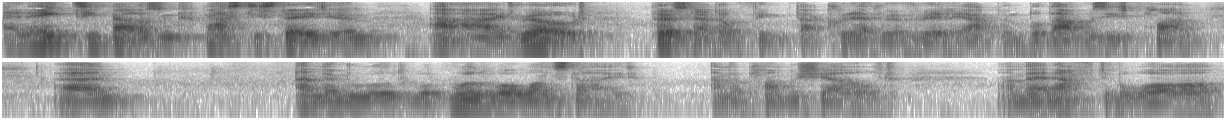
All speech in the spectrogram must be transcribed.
an 80,000 capacity stadium at Hyde Road. Personally, I don't think that could ever have really happened, but that was his plan. Um, and then the World War, World War One started, and the plan was shelved. And then after the war,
